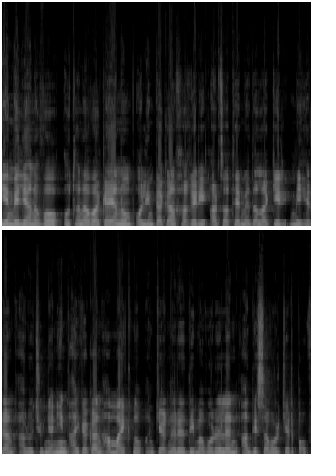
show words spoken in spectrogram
Եմելյանովո օթանավակայանում օլիմպիական խաղերի արծաթե մեդալակիր Միհրան Հարությունյանին հայկական համայնքն ու ընկերները դիմավորել են հանդիսավոր կերպով։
